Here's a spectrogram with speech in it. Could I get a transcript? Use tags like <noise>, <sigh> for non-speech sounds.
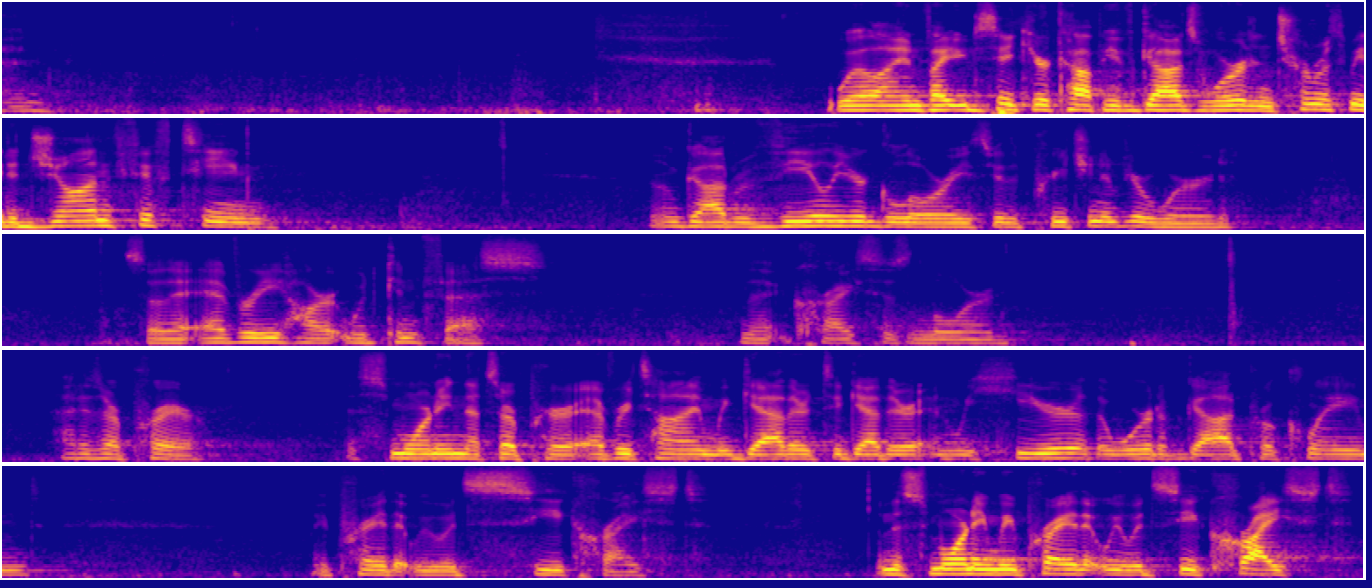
Amen. Well, I invite you to take your copy of God's Word and turn with me to John 15. Oh, God, reveal your glory through the preaching of your Word so that every heart would confess that Christ is Lord. That is our prayer. This morning, that's our prayer every time we gather together and we hear the Word of God proclaimed. We pray that we would see Christ. And this morning, we pray that we would see Christ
